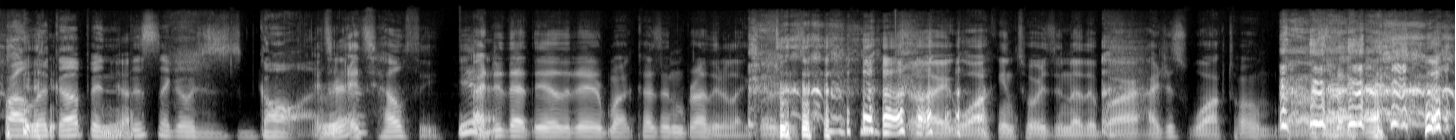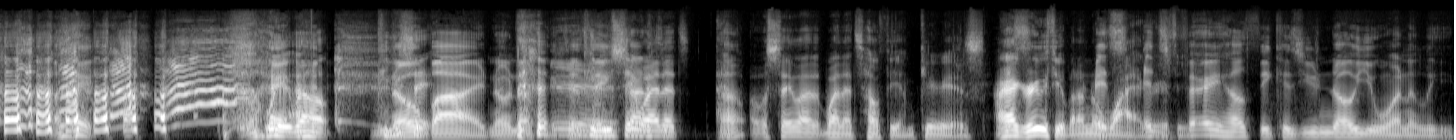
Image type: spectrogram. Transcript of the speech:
where I look up and Yeah. this nigga was just gone. It's, Really? it's healthy. Yeah. I did that the other day with my cousin and brother. Like they were just they're, like walking towards another bar. I just walked home. Like, I was like, Wait, I- Ralph, can you no say- buy, no nothing. Can you say why to- that's? Huh? I'll say why, why that's healthy. I'm curious. I agree with you, but I don't know It's, why. I agree it's with you. very healthy because you know you want to leave.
